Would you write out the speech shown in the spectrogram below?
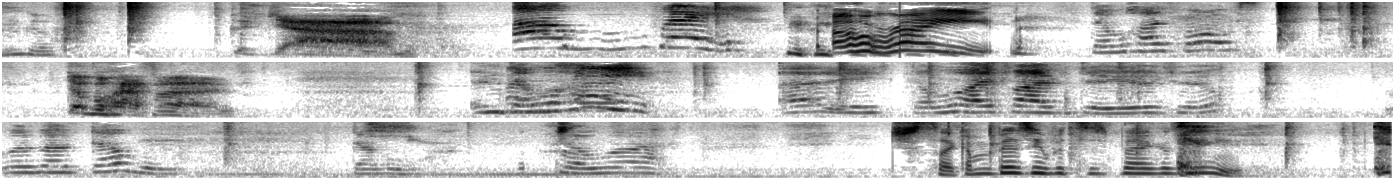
you go. Good job. Oh, right. Double high fives. Double high five. And double high. Eddie, double high five to you too. What about double? Double. So what? Just like, I'm busy with this magazine.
